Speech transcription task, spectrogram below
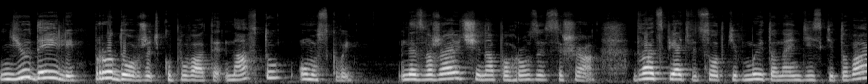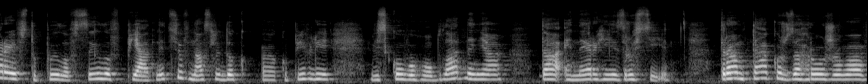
Нью-Дейлі продовжить купувати нафту у Москви. незважаючи на погрози США. 25% мито на індійські товари вступило в силу в п'ятницю внаслідок е, купівлі військового обладнання та енергії з Росії. Трамп також загрожував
